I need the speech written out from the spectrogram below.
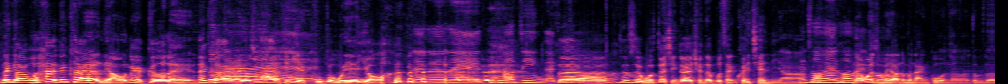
那个，我还有跟克莱尔聊那个歌嘞。那克莱尔有说他有听也哭过，我也有。对对对，陶晶莹的歌。对啊，就是我对情对爱全都不曾亏欠你啊。没错没错。那为什么要那么难过呢？对不对？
